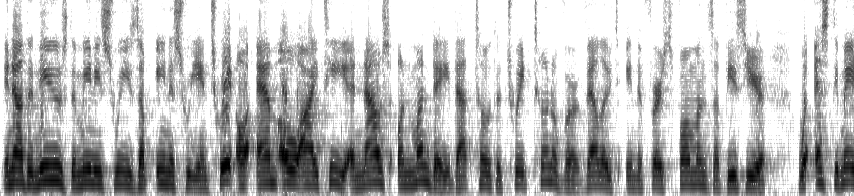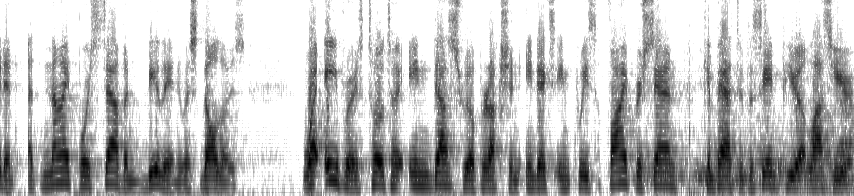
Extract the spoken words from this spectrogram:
In other news, the Ministries of Industry and Trade or MOIT announced on Monday that total trade turnover valued in the first four months of this year were estimated at 9.7 billion US dollars. While April's total industrial production index increased 5% compared to the same period last year.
